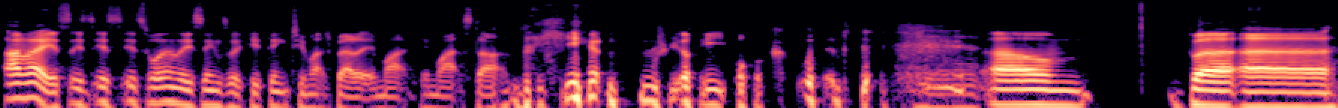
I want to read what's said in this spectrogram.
I don't know. It's it's it's, one of these things where if you think too much about it, it might it might start making it really awkward. Yeah. Um, but uh,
